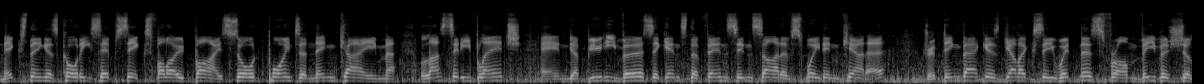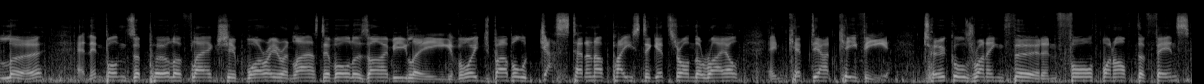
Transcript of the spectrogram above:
Next thing is Cordyceps 6 followed by Sword Point and then came Lust City Blanche and Beauty Verse against the fence inside of Sweet Encounter. Drifting back is Galaxy Witness from Viva Chaleur and then Bonza Perla Flagship Warrior and last last of all is Ivy League. Voyage Bubble just had enough pace to get through on the rail and kept out Keefe. Tuchel's running third and fourth one off the fence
